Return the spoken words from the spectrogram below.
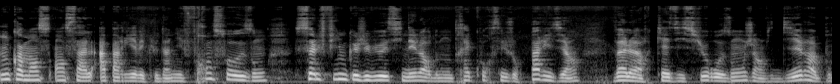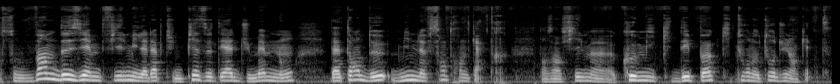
On commence en salle à Paris avec le dernier François Ozon, seul film que j'ai vu au ciné lors de mon très court séjour parisien. Valeur quasi sûre, Ozon, j'ai envie de dire. Pour son 22e film, il adapte une pièce de théâtre du même nom, datant de 1934, dans un film euh, comique d'époque qui tourne autour d'une enquête.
